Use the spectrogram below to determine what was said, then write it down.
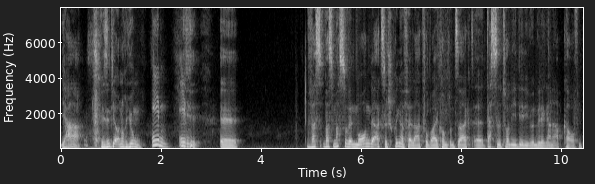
Ja, wir sind ja auch noch jung. Eben, eben. Äh, was, was machst du, wenn morgen der Axel Springer Verlag vorbeikommt und sagt, äh, das ist eine tolle Idee, die würden wir dir gerne abkaufen?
